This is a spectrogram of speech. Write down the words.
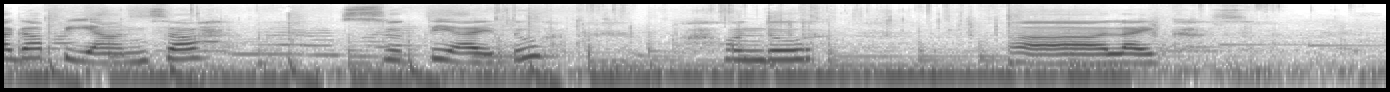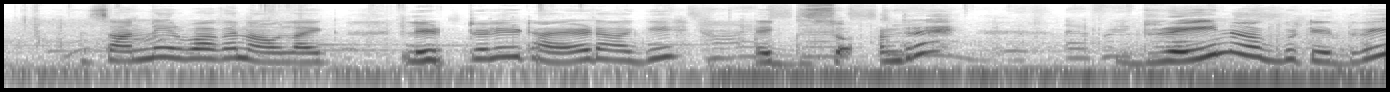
ಇವಾಗ ಪಿಯಾನ್ಸ ಸುತ್ತಿ ಆಯಿತು. ಒಂದು ಲೈಕ್ ಸಣ್ಣ ಇರುವಾಗ ನಾವು ಲೈಕ್ ಲಿಟ್ರಲಿ ಟಯರ್ಡ್ ಆಗಿ ಎಕ್ಸೋ ಅಂದರೆ ಡ್ರೈನ್ ಆಗಿಬಿಟ್ಟಿದ್ವಿ.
